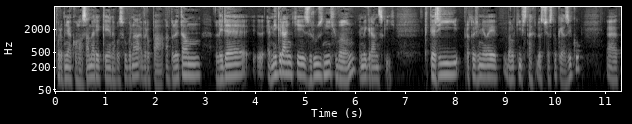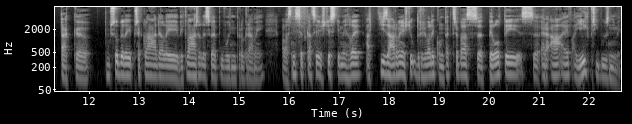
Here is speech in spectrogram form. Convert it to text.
podobně jako Hlas Ameriky nebo Svobodná Evropa. A byli tam lidé, emigranti z různých vln emigrantských, kteří, protože měli velký vztah dost často k jazyku, eh, tak eh, působili, překládali, vytvářeli své původní programy a vlastně setkat se ještě s těmihle a ti zároveň ještě udržovali kontakt třeba s piloty, s RAF a jejich příbuznými.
